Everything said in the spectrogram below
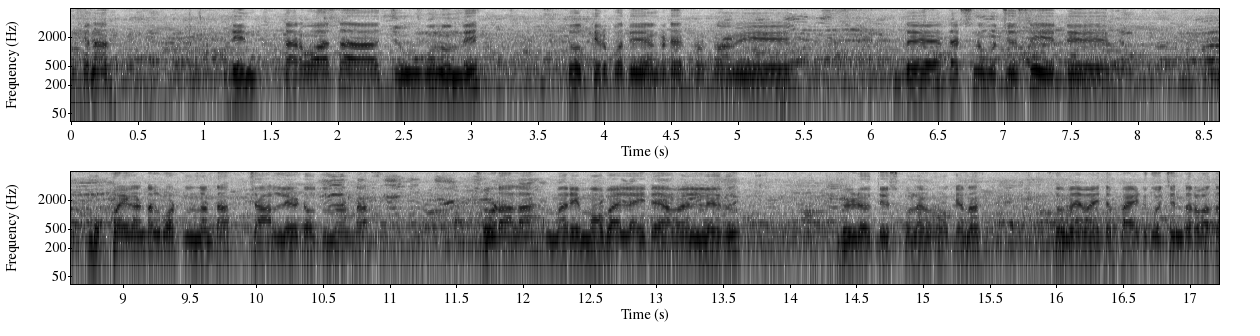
ఓకేనా? దీని తర్వాత జూగుని ఉంది సో తిరుపతి వెంకటేశ్వర స్వామి దర్శనం వచ్చేసి ముప్పై గంటలు పడుతుందంట. చాలా లేట్ అవుతుందంట. చూడాలా మరి మొబైల్ అయితే అవైలబుల్ లేదు. వీడియో తీసుకోలేము ఓకేనా? సో మేమైతే బయటకు వచ్చిన తర్వాత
